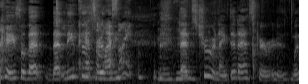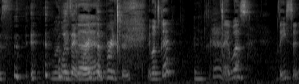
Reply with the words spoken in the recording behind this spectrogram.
Okay, so that that leads I us really. last night. That's true, and I did ask her, was was, Was it, it worth the purchase? It was good. It was decent.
